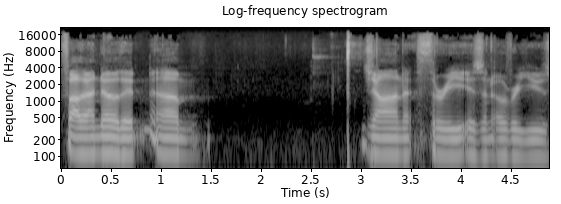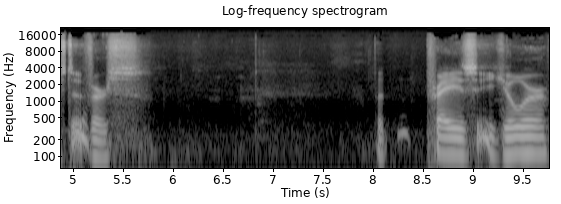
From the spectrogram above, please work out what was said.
Father, I know that um, John 3 is an overused verse. But praise your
